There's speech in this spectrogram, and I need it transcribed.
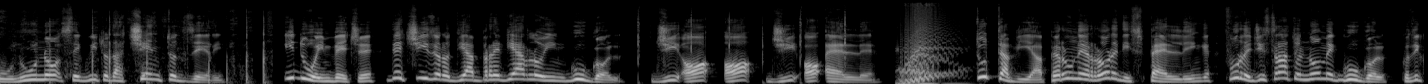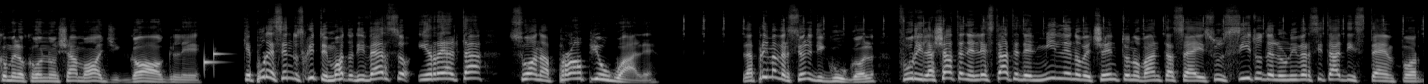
un 1 seguito da 100 zeri. I due invece decisero di abbreviarlo in Google, G-O-O-G-O-L. Tuttavia, per un errore di spelling, fu registrato il nome Google, così come lo conosciamo oggi, Google, che pur essendo scritto in modo diverso, in realtà suona proprio uguale. La prima versione di Google fu rilasciata nell'estate del 1996 sul sito dell'Università di Stanford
